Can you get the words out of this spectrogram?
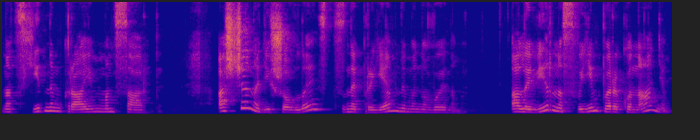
над східним краєм мансарди. А ще надійшов лист з неприємними новинами. Але вірна своїм переконанням,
